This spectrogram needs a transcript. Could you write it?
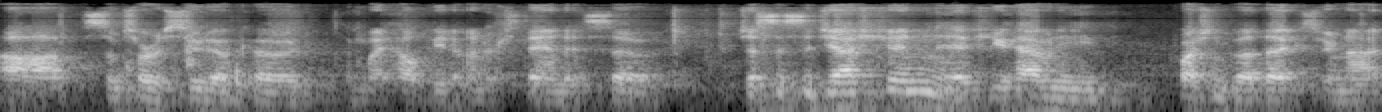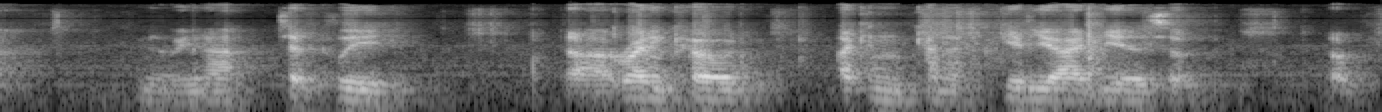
uh, some sort of pseudocode, that might help you to understand it. So, just a suggestion: if you have any questions about that, because you're not, you know, you're not typically uh, writing code, I can kind of give you ideas of, of,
